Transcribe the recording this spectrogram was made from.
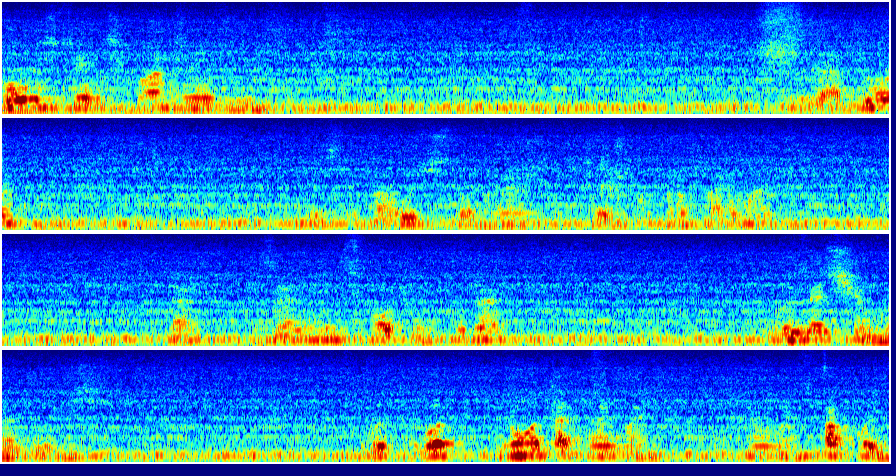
Полностью антикварная деятельность. Заодно, получится, украшу книжку про формат. Так, за ней смотрим куда. Вы зачем надулись? Вот, вот, ну вот так, нормально. Нормально, спокойно.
